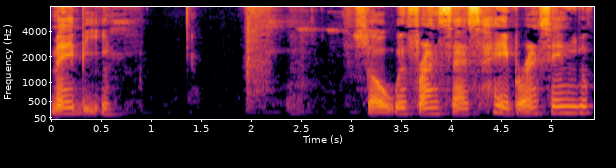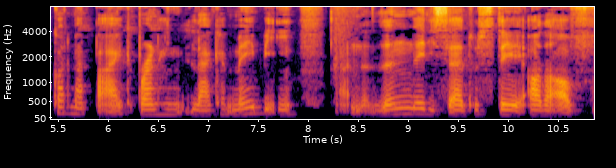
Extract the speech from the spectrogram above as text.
maybe. So when France says, "Hey, Branson, you got my bike," Branson like maybe, and then they decide to stay out of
